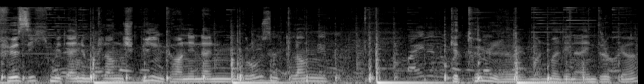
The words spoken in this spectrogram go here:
für sich mit einem Klang spielen kann, in einem großen Klanggetümmel habe ich manchmal den Eindruck, ja.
